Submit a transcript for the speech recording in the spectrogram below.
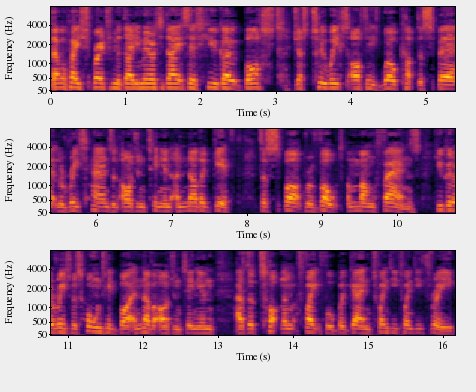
Double page spread from the Daily Mirror today. It says Hugo Bost, just two weeks after his World Cup despair, Lloris hands an Argentinian another gift to spark revolt among fans. Hugo Lloris was haunted by another Argentinian as the Tottenham faithful began 2023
